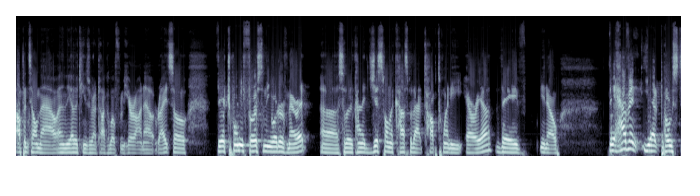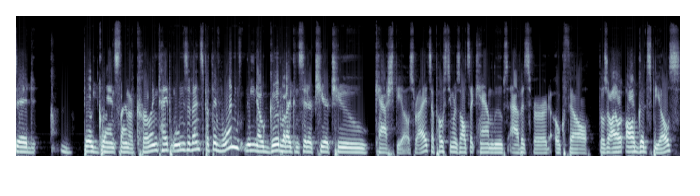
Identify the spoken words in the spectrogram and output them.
up until now and the other teams we're going to talk about from here on out. Right, so they're 21st in the order of merit. Uh, so they're kind of just on the cusp of that top 20 area. They've, you know, they haven't yet posted big Grand Slam of curling type wins events, but they've won, you know, good what I consider tier two cash spiels, right? So posting results at Kamloops, Abbotsford, Oakville, those are all, all good spiels.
